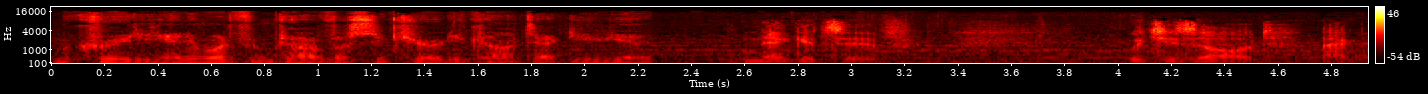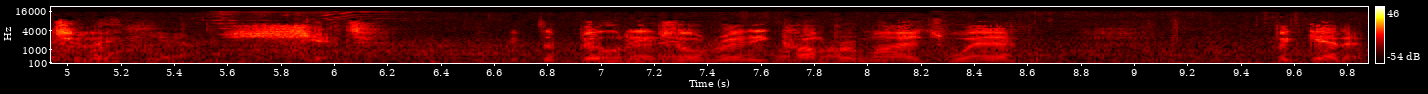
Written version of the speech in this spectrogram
MacReady, anyone from Tarvos Security contact you yet? Negative. Which is odd, actually. Shit. If the building's already compromised, we're... Forget it.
